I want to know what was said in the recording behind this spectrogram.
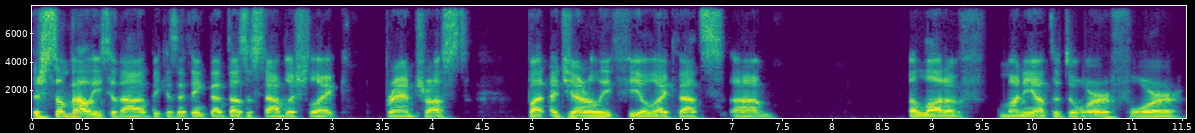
there's some value to that because I think that does establish like brand trust. But I generally feel like that's um, a lot of money out the door for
